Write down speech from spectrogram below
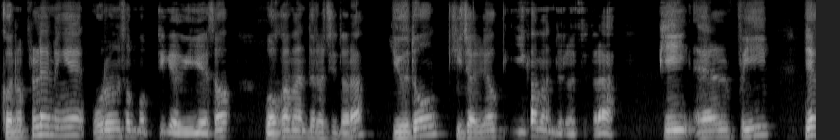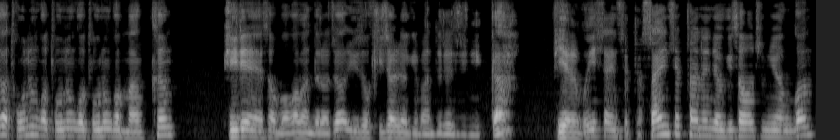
그거는 플레밍의 오른손 법칙에 의해서 뭐가 만들어지더라? 유도 기전력 2가 만들어지더라. BLV 얘가 도는 거 도는 거 도는 것만큼 비례해서 뭐가 만들어져? 유도 기전력이 만들어지니까 BLV 사인 섹터. 사인 섹터는 여기서 중요한 건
